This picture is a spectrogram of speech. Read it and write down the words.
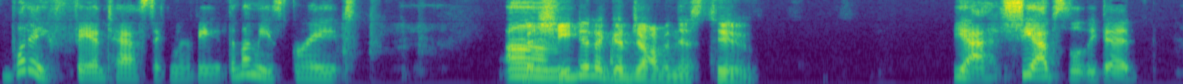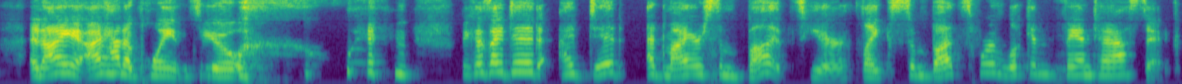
what a fantastic movie. The Mummy's great. But Um, she did a good job in this too. yeah, she absolutely did. And I I had a point too when because I did I did admire some butts here. Like some butts were looking fantastic.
